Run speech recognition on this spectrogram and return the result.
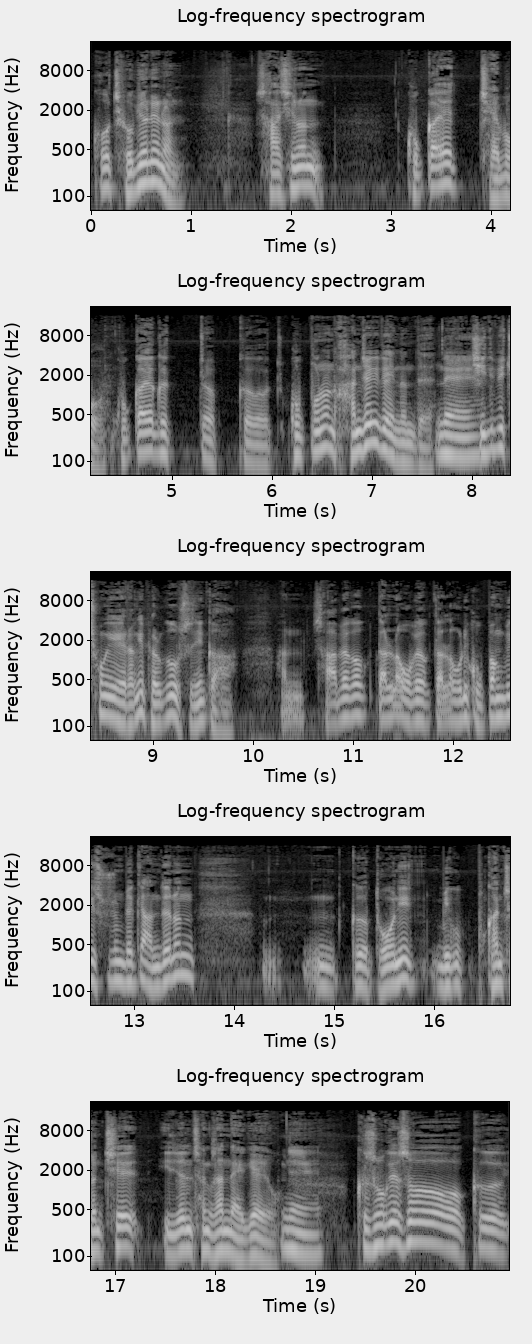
그 저변에는 사실은 국가의 재부, 국가의 그, 저, 그 국부는 한정이 돼 있는데 네. GDP 총액이라는 게 별거 없으니까 한 400억 달러, 500억 달러 우리 국방비 수준밖에 안 되는 음, 그 돈이 미국 북한 전체 1년 생산 내기예요. 네. 그 속에서 그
